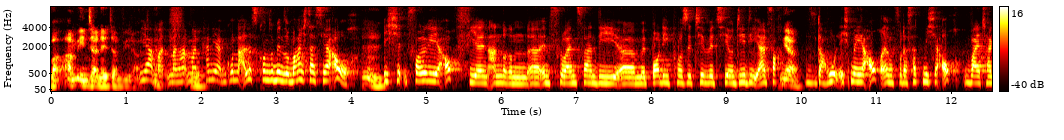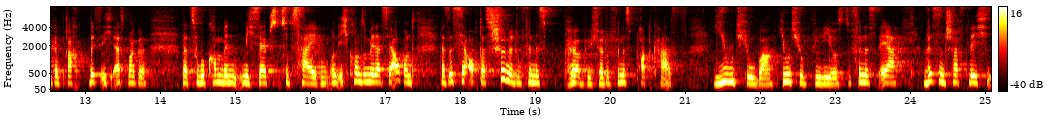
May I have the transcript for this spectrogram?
am Internet dann wieder. Ja, man, man, man kann ja im Grunde alles konsumieren, so mache ich das ja auch. Mhm. Ich folge ja auch vielen anderen äh, Influencern, die äh, mit Body Positivity und die, die einfach, ja. da hole ich mir ja auch irgendwo, das hat mich ja auch weitergebracht, bis ich erstmal ge dazu gekommen bin, mich selbst zu zeigen. Und ich konsumiere das ja auch. Und das ist ja auch das Schöne. Du findest Hörbücher, du findest Podcasts, YouTuber, YouTube-Videos. Du findest eher wissenschaftlich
